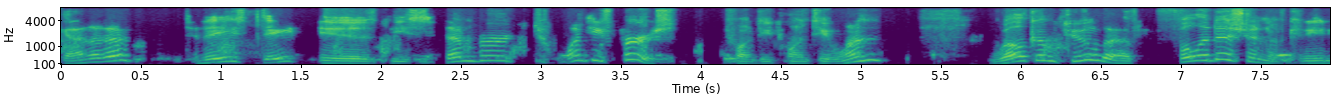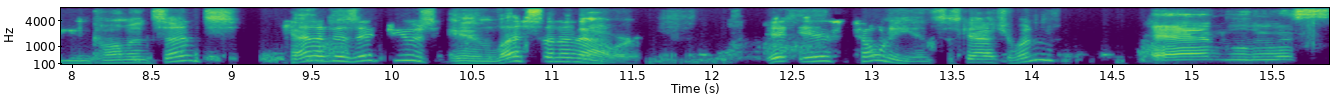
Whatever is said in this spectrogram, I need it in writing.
Canada. Today's date is December 21st, 2021. Welcome to a full edition of Canadian Common Sense, Canada's issues in less than an hour. It is Tony in Saskatchewan. And Lewis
